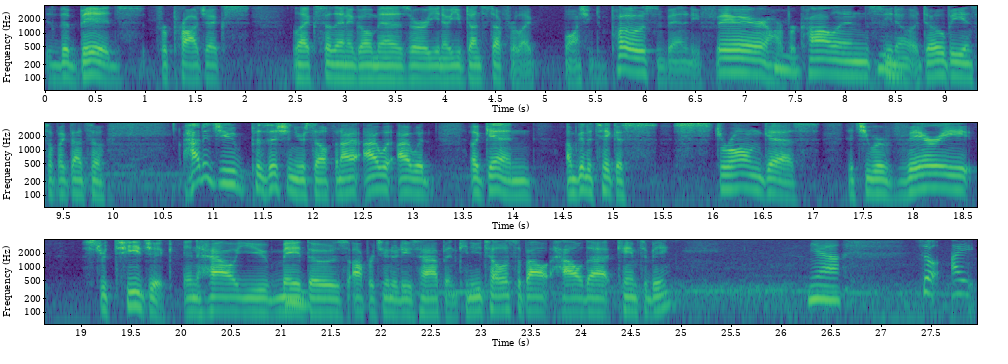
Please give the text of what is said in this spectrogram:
the bids for projects like Selena Gomez, or you know, you've done stuff for like Washington Post and Vanity Fair, HarperCollins, you know, Adobe and stuff like that. So, how did you position yourself? And I, I would, I would again I'm going to take a s- strong guess that you were very strategic in how you made mm. those opportunities happen. Can you tell us about how that came to be? Yeah. So I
